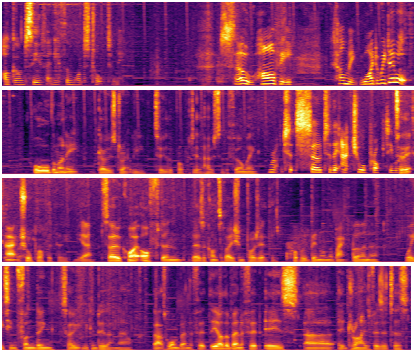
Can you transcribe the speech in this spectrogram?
I'll go and see if any of them want to talk to me. So, Harvey, tell me, why do we do it? All the money goes directly to the property that hosted the filming. Right, so to the actual property? To the actual property, yeah. So quite often there's a conservation project that's probably been on the back burner waiting funding, so we can do that now. That's one benefit. The other benefit is uh, it drives visitors.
